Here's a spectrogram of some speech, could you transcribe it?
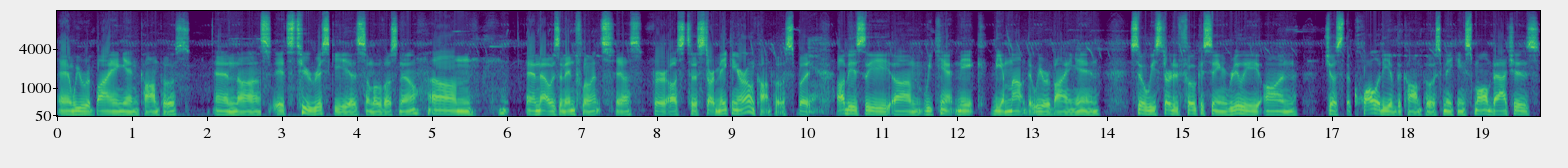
And we were buying in compost and uh, it's, too risky as some of us know. Um, and that was an influence, yes, for us to start making our own compost. But Yeah. obviously, um, we can't make the amount that we were buying in. So we started focusing really on just the quality of the compost, making small batches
